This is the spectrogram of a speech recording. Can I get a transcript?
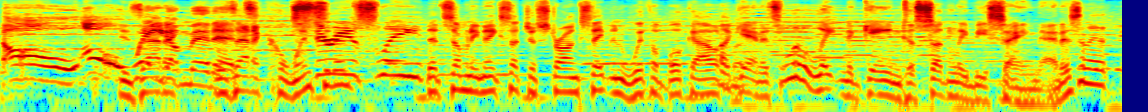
Oh, oh, Is wait that a, minute. Is that a coincidence? Seriously? That somebody makes such a strong statement with a book out? But- Again, it's a little late in the game to suddenly be saying that, isn't it?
